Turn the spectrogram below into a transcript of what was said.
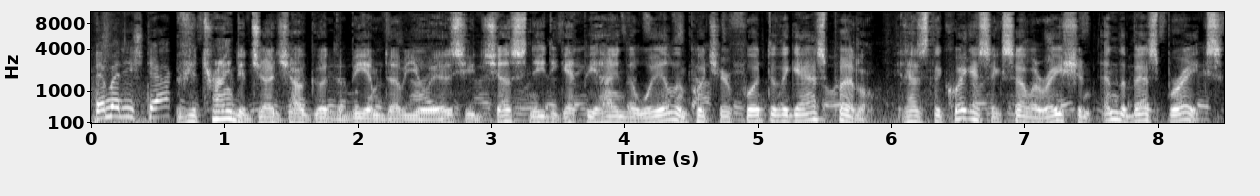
If you're trying to judge how good the BMW is, you just need to get behind the wheel and put your foot to the gas pedal. It has the quickest acceleration and the best brakes.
